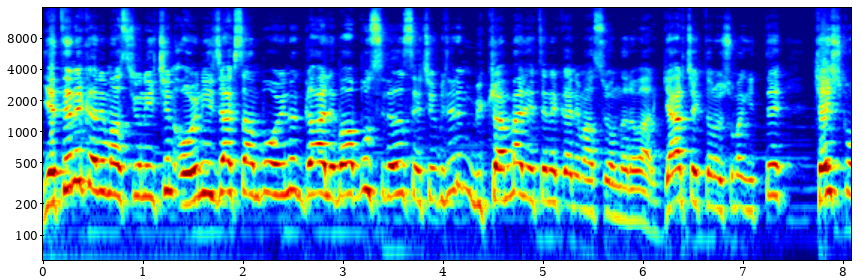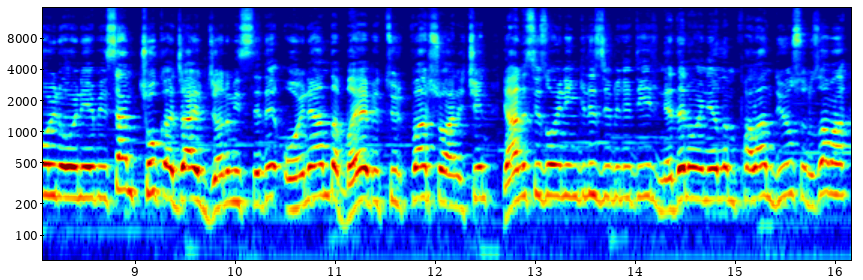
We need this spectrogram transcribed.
Yetenek animasyonu için oynayacaksan bu oyunu galiba bu silahı seçebilirim. Mükemmel yetenek animasyonları var. Gerçekten hoşuma gitti. Keşke oyunu oynayabilsem çok acayip canım istedi. Oynayan da baya bir Türk var şu an için. Yani siz oyun İngilizce bile değil neden oynayalım falan diyorsunuz ama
